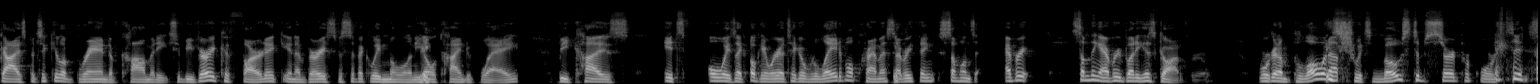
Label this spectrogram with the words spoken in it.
guys' particular brand of comedy to be very cathartic in a very specifically millennial kind of way because it's always like, okay, we're gonna take a relatable premise, everything someone's every something everybody has gone through. We're gonna blow it up to its most absurd proportions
